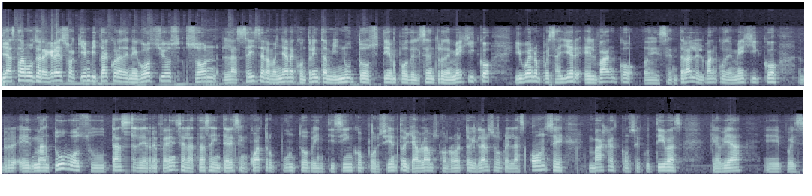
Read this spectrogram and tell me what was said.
Ya estamos de regreso aquí en Bitácora de Negocios. Son las 6 de la mañana con 30 minutos tiempo del centro de México. Y bueno, pues ayer el Banco eh, Central, el Banco de México, eh, mantuvo su tasa de referencia, la tasa de interés en 4.25%. Ya hablamos con Roberto Aguilar sobre las 11 bajas consecutivas que había eh, pues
